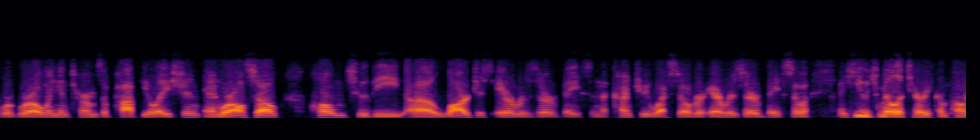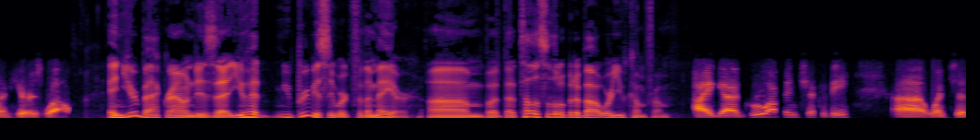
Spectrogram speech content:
We're growing in terms of population, and we're also home to the uh, largest air reserve base in the country, Westover Air Reserve Base. So a, a, huge military component here as well. And your background is that you had you previously worked for the mayor, um, but uh, tell us a little bit about where you come from. I uh, grew up in Chicopee, uh, went to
